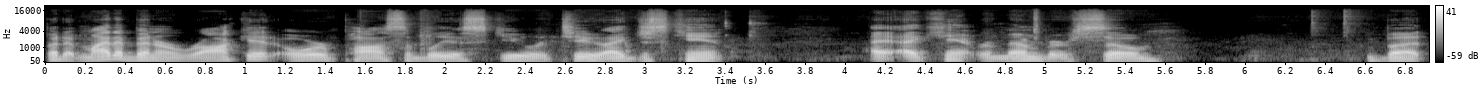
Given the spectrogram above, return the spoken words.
but it might have been a rocket or possibly a skewer too. I just can't I, I can't remember. So but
